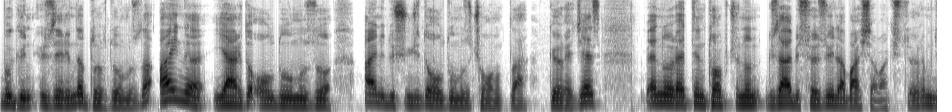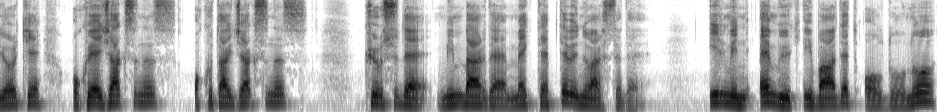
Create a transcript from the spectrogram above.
bugün üzerinde durduğumuzda aynı yerde olduğumuzu, aynı düşüncede olduğumuzu çoğunlukla göreceğiz. Ve Nurettin Topçu'nun güzel bir sözüyle başlamak istiyorum. Diyor ki okuyacaksınız, okutacaksınız. Kürsüde, minberde, mektepte ve üniversitede ilmin en büyük ibadet olduğunu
